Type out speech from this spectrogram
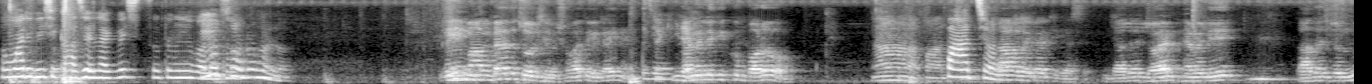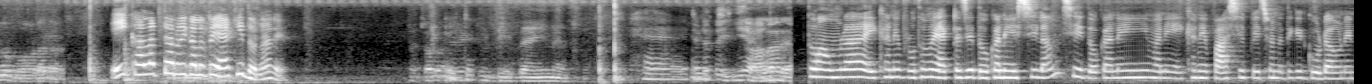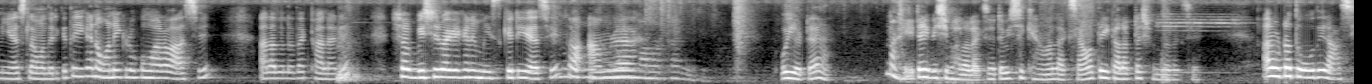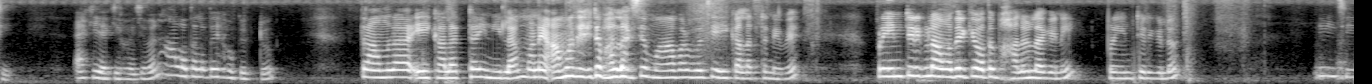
তোমারই বেশি কাজে লাগবে তো তুমি বলো তো। এই মাপটা তো চলছিল সবাই তো এটাই নেই ফ্যামিলি কি খুব বড়? না না না পাঁচ পাঁচজন। তাহলে এটা ঠিক আছে। যাদের জয়েন্ট ফ্যামিলি তাদের জন্য এই কালারটা আর ওই কালারটা একই তো না রে? চলো ডিজাইন আছে। হ্যাঁ এটা তো ইয়ে তো আমরা এখানে প্রথমে একটা যে দোকানে এসেছিলাম, সেই দোকানেই মানে এখানে পাশে পেছনের দিকে গোডাউনে নিয়ে আসলাম আমাদেরকে। তো এখানে অনেক রকম আরও আছে, আলাদা আলাদা কালারে সব বেশিরভাগ এখানে মিসকেটই আছে। তো আমরা ওই ওটা? না, এটাই বেশি ভালো লাগছে, এটা বেশি ঘেমা লাগছে। আমার তো এই কালারটা সুন্দর লাগছে। আর ওটা তো ওদের আসি একই একই হয়ে যাবে না? আলাদা আলাদাই হোক একটু। তো আমরা এই কালারটাই নিলাম। মানে আমাদের এটা ভালো লাগছে, মা আবার বলছে এই কালারটা নেবে। প্রিন্টেরগুলো আমাদেরকে অত ভালো লাগেনি। প্রিন্টেরগুলো এই যে,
